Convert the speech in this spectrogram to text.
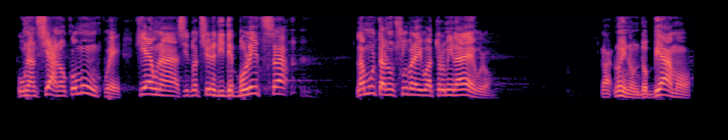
un anziano comunque, chi è in una situazione di debolezza, la multa non supera i 4.000 euro. Ma noi non dobbiamo,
